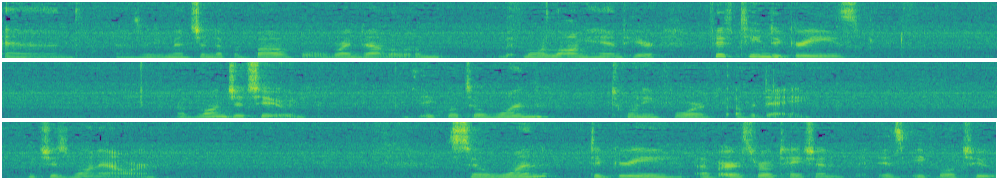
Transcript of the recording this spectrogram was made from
and as we mentioned up above, but we'll write it out a little bit more longhand here, 15 degrees of longitude is equal to 1 24th of a day, which is one hour. So one degree of Earth's rotation is equal to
